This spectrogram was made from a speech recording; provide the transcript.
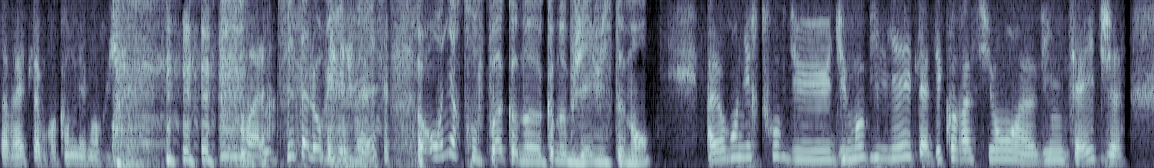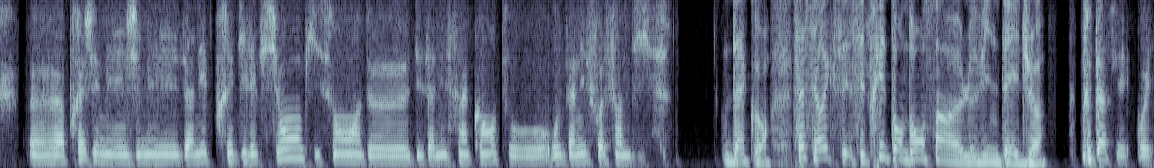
ça va être la brocante des morues. voilà. C'est à l'origine. on y retrouve quoi comme comme objet justement? Alors on y retrouve du, du mobilier, de la décoration euh, vintage. Euh, après j'ai mes, j'ai mes années de prédilection qui sont de, des années 50 aux, aux années 70. D'accord. Ça c'est vrai que c'est, c'est très tendance hein, le vintage. Tout à fait, oui.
